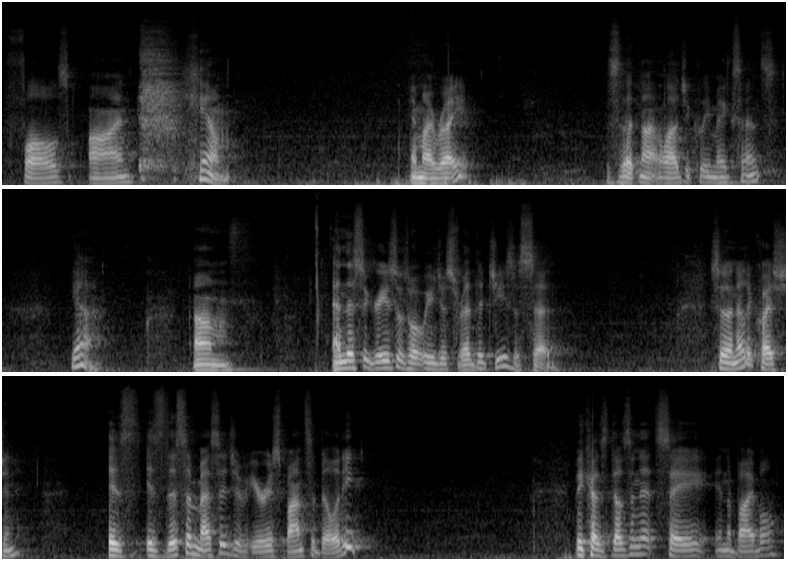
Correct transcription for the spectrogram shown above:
falls on Him. Am I right? Does that not logically make sense? Yeah. Um, and this agrees with what we just read that Jesus said. So, another question is Is this a message of irresponsibility? Because doesn't it say in the Bible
